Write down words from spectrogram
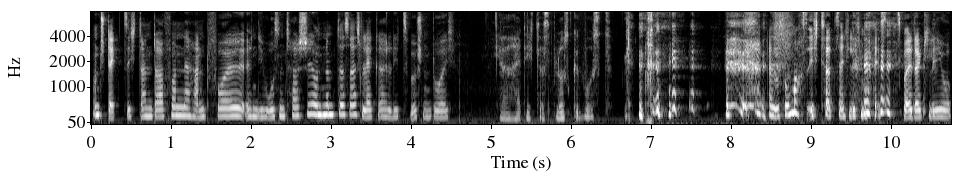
und steckt sich dann davon eine Handvoll in die Hosentasche und nimmt das als Leckerli zwischendurch. Ja, hätte ich das bloß gewusst. Also so mache ich tatsächlich meistens bei der Cleo.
